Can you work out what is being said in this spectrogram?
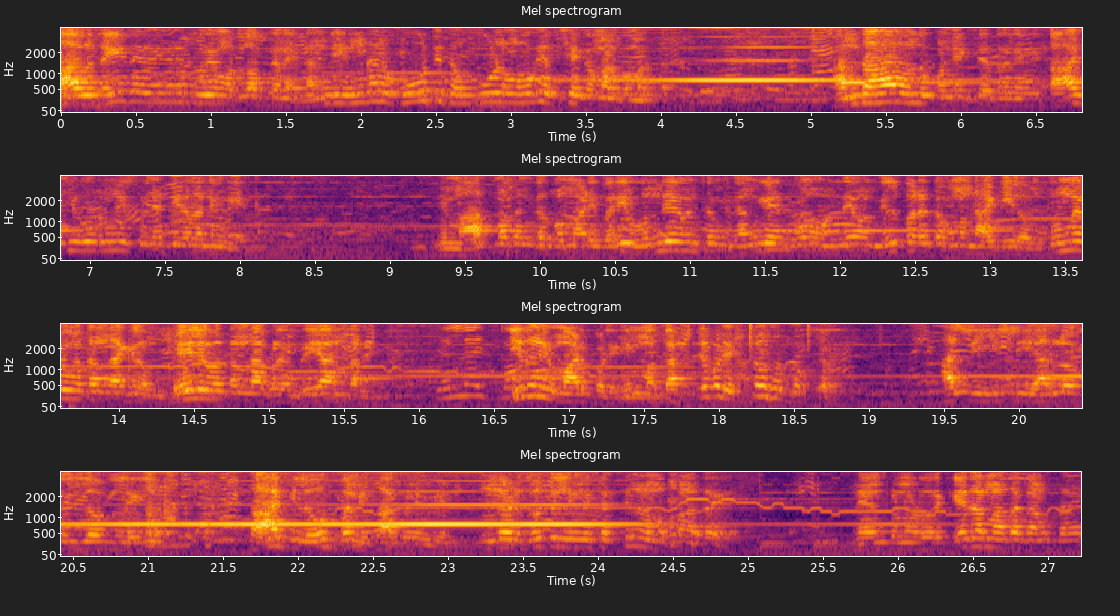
ಹಾಲು ತೆಗಿತಾ ಸೂರ್ಯ ಮೊದಲು ಹೋಗ್ತಾನೆ. ನಂದಿಯಿಂದ ಪೂರ್ತಿ ಸಂಪೂರ್ಣವಾಗಿ ಅಭಿಷೇಕ ಮಾಡ್ಕೊಂಡ್ಬರ್ತಾರೆ ಅಂತಹ ಒಂದು ಪುಣ್ಯಕ್ಷೇತ್ರ ನಿಮ್ಗೆ. ಕಾಶಿವರೆಗೂ ಪುಣ್ಯ ಸಿಗಲ್ಲ ನಿಮ್ಗೆ. ನಿಮ್ಮ ಆತ್ಮ ಸಂಕಲ್ಪ ಮಾಡಿ ಬರೀ ಒಂದೇ ಒಂದು ಗಂಗೆ ಎತ್ಕೊಂಡು ಒಂದೇ ಒಂದು ನಿಲ್ಪರೆ ತಗೊಂಡ್ ಹಾಕಿಲ್ಲ, ಒಂದು ತುಂಬ ಇವತ್ತಂದು ಹಾಕಿಲ್ಲ, ಒಂದು ಬೇಲಿ ಇವತ್ತಂದು ಪ್ರಿಯಾ ಅಂತಾನೆ. ಇದು ನೀವು ಮಾಡ್ಕೊಳ್ಳಿ. ನಿಮ್ಮ ಕಷ್ಟಗಳು ಎಷ್ಟೋ ಸತ್ತು ಹೋಗ್ತವೆ. ಅಲ್ಲಿ, ಇಲ್ಲಿ, ಅಲ್ಲೋಗಿ, ಇಲ್ಲೋಗಿ ಇಲ್ಲ ಸಾಕು ಇಲ್ಲಿ ಹೋಗಿ ಬನ್ನಿ, ಸಾಕು ನಿಮಗೆ. ಒಂದೆರಡು ಜೊತೆ ನಿಮಗೆ ಶಕ್ತಿ ನಮ್ಮ ಅಪ್ಪನ ಹತ್ರ ಇದೆ. ನೆನ್ಸ್ಕೊಂಡು ನೋಡಿದ್ರೆ ಕೇದಾರ್ನಾಥ ಕಾಣಿಸ್ತಾನೆ,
